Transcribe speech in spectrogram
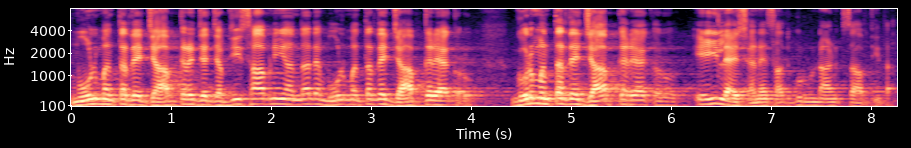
ਮੂਲ ਮੰਤਰ ਦੇ ਜਾਪ ਕਰੇ, ਜੇ ਜਪਜੀ ਸਾਹਿਬ ਨਹੀਂ ਆਂਦਾ ਤਾਂ ਮੂਲ ਮੰਤਰ ਦੇ ਜਾਪ ਕਰਿਆ ਕਰੋ। ਗੁਰ ਮੰਤਰ ਦੇ ਜਾਪ ਕਰਿਆ ਕਰੋ। ਇਹੀ ਲੈਸਨ ਹੈ ਸਤਿਗੁਰੂ ਨਾਨਕ ਸਾਹਿਬ ਜੀ ਦਾ।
